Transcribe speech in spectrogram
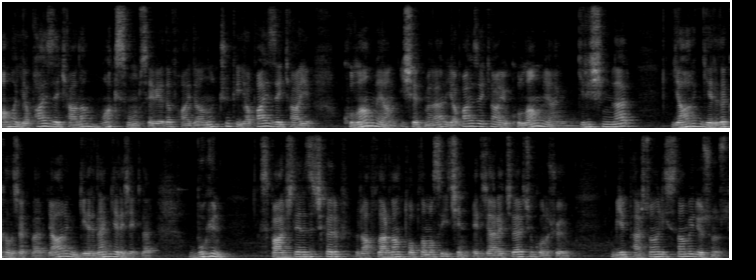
Ama yapay zekadan maksimum seviyede faydalanın. Çünkü yapay zekayı kullanmayan işletmeler, yapay zekayı kullanmayan girişimler yarın geride kalacaklar. Yarın geriden gelecekler. Bugün siparişlerinizi çıkarıp raflardan toplaması için, e-ticaretçiler için konuşuyorum. Bir personel istihdam ediyorsunuz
